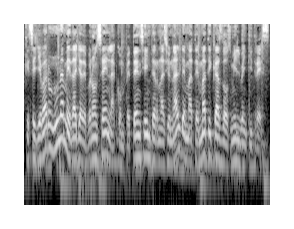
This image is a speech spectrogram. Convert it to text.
que se llevaron una medalla de bronce en la Competencia Internacional de Matemáticas 2023.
